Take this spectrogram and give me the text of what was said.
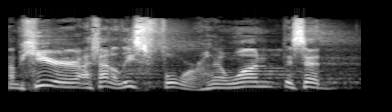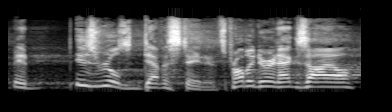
Um, here, I found at least four. one, they said, it, Israel's devastated. It's probably during exile.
